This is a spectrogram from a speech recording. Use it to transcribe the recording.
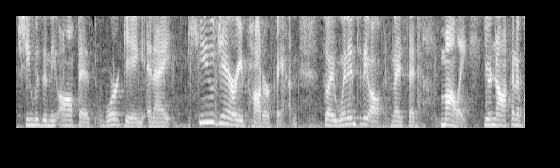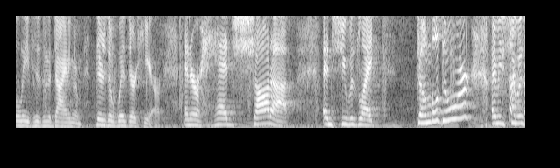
She was in the office working, and I huge Harry Potter fan. So I went into the office and I said, Molly, you're not going to believe who's in the dining room. There's a wizard here, and her head shot up, and she was like. Dumbledore? I mean, she was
